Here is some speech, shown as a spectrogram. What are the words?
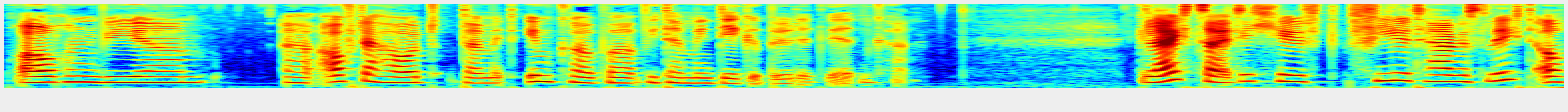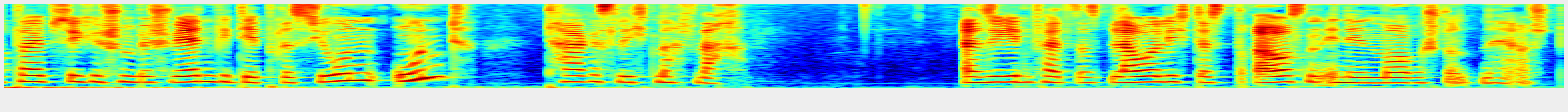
brauchen wir äh, auf der Haut, damit im Körper Vitamin D gebildet werden kann. Gleichzeitig hilft viel Tageslicht auch bei psychischen Beschwerden wie Depressionen und Tageslicht macht wach. Also jedenfalls das blaue Licht, das draußen in den Morgenstunden herrscht.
